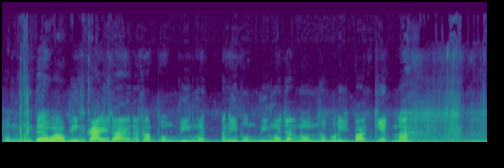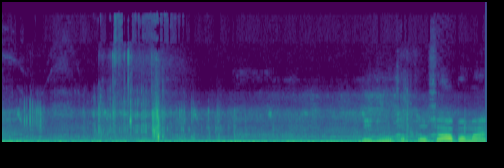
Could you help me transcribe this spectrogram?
คันนี้แต่ว่าวิ่งไกลได้นะครับ ผมวิ่งมาอันนี้ผมวิ่งมาจากนนทบุรีปากเกร็ดนะให้ดูครับคร่าวๆประมาณ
